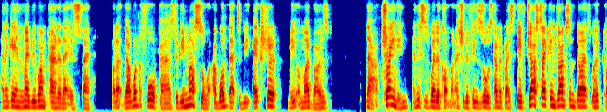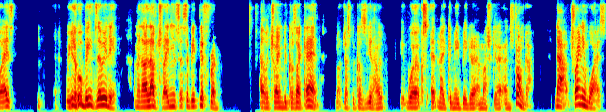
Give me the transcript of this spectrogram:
And again, maybe one pound of that is fat, but I, I want the four pounds to be muscle. I want that to be extra meat on my bones. Now, training, and this is where the combination of things is always coming in place. If just taking drugs and diets work, guys, we'd all be doing it. I mean, I love training, so it's a bit different. I would train because I can, not just because, you know, it works at making me bigger and muscular and stronger. Now, training wise,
